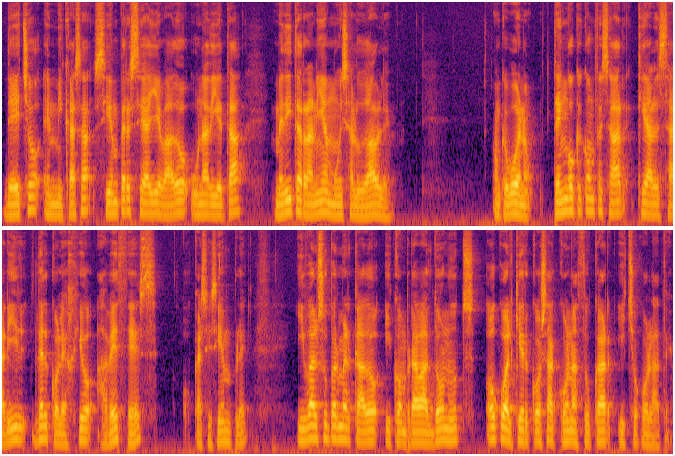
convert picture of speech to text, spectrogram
De hecho, en mi casa siempre se ha llevado una dieta mediterránea muy saludable. Aunque bueno, tengo que confesar que al salir del colegio a veces, o casi siempre, iba al supermercado y compraba donuts o cualquier cosa con azúcar y chocolate.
